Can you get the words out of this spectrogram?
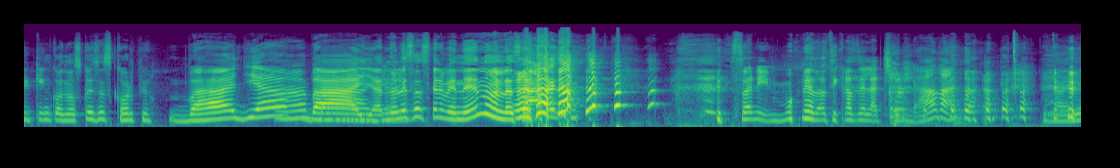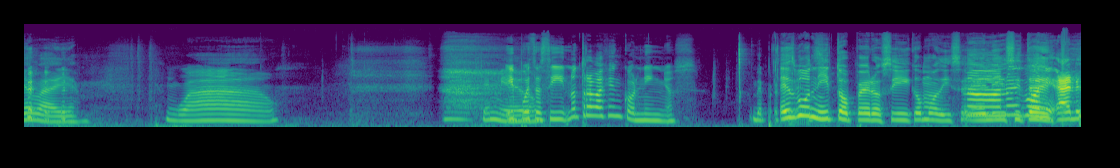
y quien conozco es Scorpio. Vaya, Ah, vaya. vaya. No les hace el veneno, las. Son inmunes las hijas de la chingada. vaya, vaya. Wow. Qué miedo. y pues así, no trabajen con niños. De Es bonito, pero sí, como dice No, Eli, no sí, te, Ah, no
